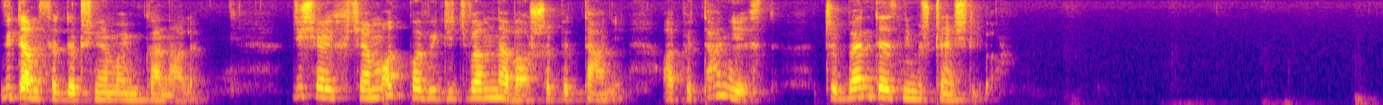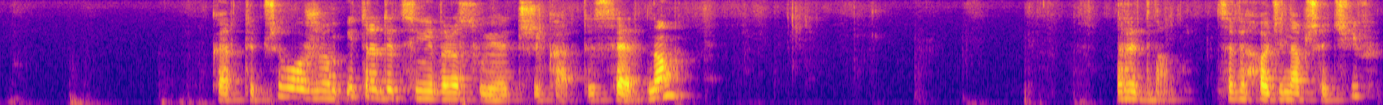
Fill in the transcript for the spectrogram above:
Witam serdecznie na moim kanale. Dzisiaj chciałam odpowiedzieć Wam na Wasze pytanie. A pytanie jest, czy będę z nim szczęśliwa? Karty przełożę i tradycyjnie wylosuję trzy karty. Sedno, rydwan. Co wychodzi naprzeciw?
